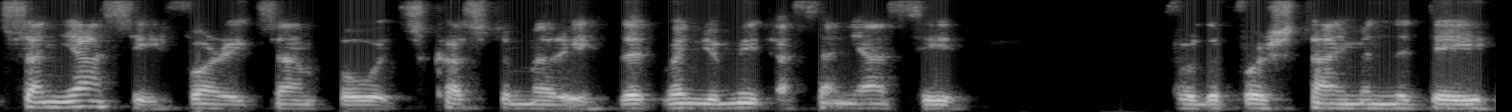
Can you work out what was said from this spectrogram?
sannyasi, for example, it's customary that when you meet a sannyasi for the first time in the day,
